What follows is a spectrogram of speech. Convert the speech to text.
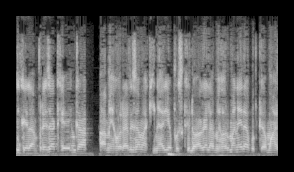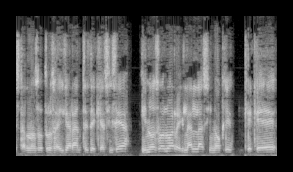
y que la empresa que venga a mejorar esa maquinaria pues que lo haga de la mejor manera porque vamos a estar nosotros ahí garantes de que así sea. Y no solo arreglarla sino que, que quede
